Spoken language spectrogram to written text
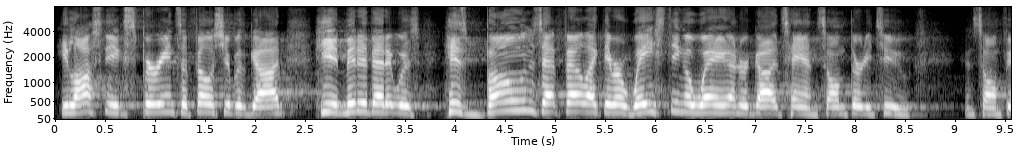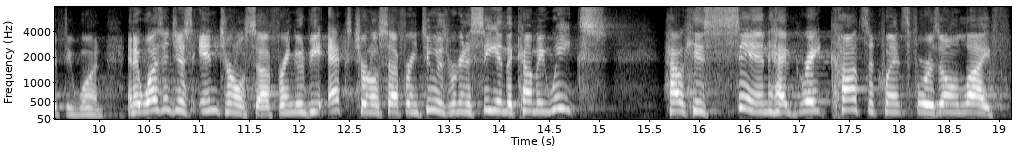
He lost the experience of fellowship with God. He admitted that it was his bones that felt like they were wasting away under God's hand. Psalm 32 and Psalm 51. And it wasn't just internal suffering, it would be external suffering too, as we're going to see in the coming weeks. How his sin had great consequence for his own life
